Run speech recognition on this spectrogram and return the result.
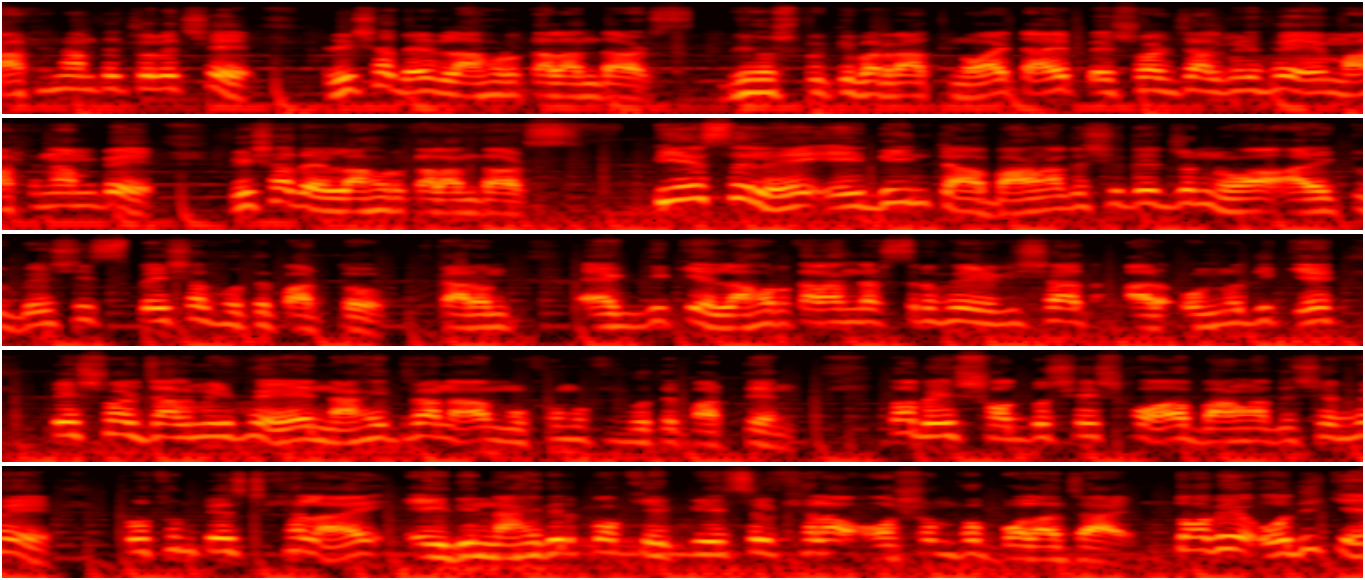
মাঠে নামতে চলেছে রিশাদের লাহোর কালান্দার্স। বৃহস্পতিবার রাত নয়টায় পেশোয়ার জালমির হয়ে মাঠে নামবে রিশাদের লাহোর কালান্দার্স। পিএসএল এ এই দিনটা বাংলাদেশিদের জন্য আর একটু বেশি স্পেশাল হতে পারত। কারণ একদিকে লাহোর কালান্দার্সের হয়ে রিশাদ আর অন্যদিকে পেশোয়ার জালমির হয়ে নাহিদ রানা মুখোমুখি হতে পারতেন। তবে সদ্য শেষ হওয়া বাংলাদেশের হয়ে প্রথম টেস্ট খেলায় এই দিন নাহিদের পক্ষে পিএসএল খেলা অসম্ভব বলা যায়। তবে ওদিকে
